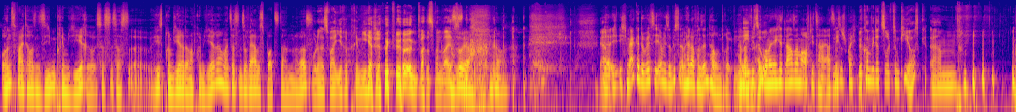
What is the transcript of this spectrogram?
Und 2007 Premiere. Ist das, ist das, äh, hieß Premiere dann noch Premiere? Meinst du, das sind so Werbespots dann, oder was? Oder es war ihre Premiere für irgendwas, man weiß Ach so, es ja. nicht. genau. Ja. Ja, ich, ich merke, du willst dich irgendwie so ein bisschen am Heller von Sinn herumdrücken. Kann Nee, wieso? Wollen wir nicht jetzt langsam mal auf die Zahnärztin Nee, zu sprechen? Wir kommen wieder zurück zum Kiosk. Ähm,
